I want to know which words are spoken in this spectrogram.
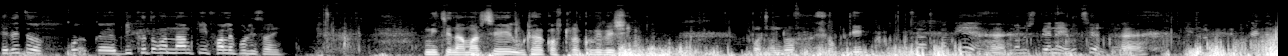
সেটাই তো ক- ক- বৃক্ষ তোমার নাম কি? ফলে পরিচয়। নিচে নামার চেয়ে উঠার কষ্টটা খুবই বেশি। প্রচণ্ড শক্তি। হ্যাঁ। মানুষ টেনে বুঝছেন? হ্যাঁ এই জন্য কর্তৃপক্ষ এখানে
